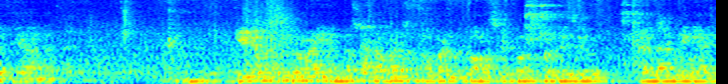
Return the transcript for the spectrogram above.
इथे आलं. गेल्या वर्षीप्रमाणे यंदा सुद्धा आपण आपण बास्केटबॉल स्पर्धेचे आयोजन केले आहे.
